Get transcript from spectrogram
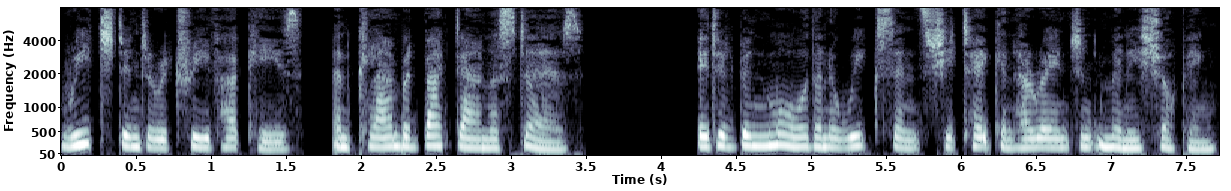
reached in to retrieve her keys, and clambered back down the stairs. It had been more than a week since she'd taken her ancient Mini shopping.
